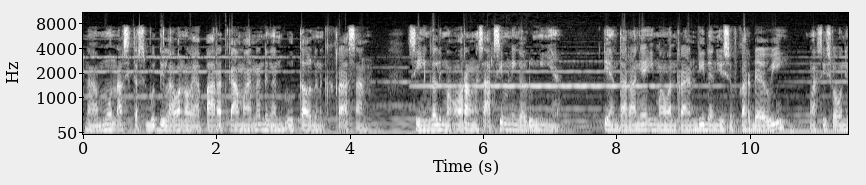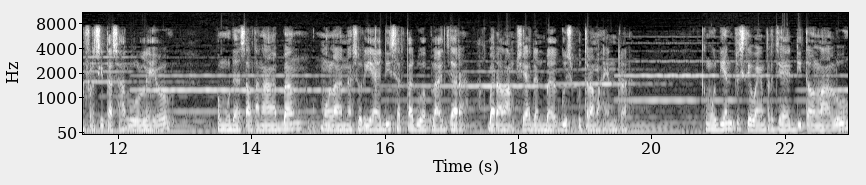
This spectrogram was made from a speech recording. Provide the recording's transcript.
Namun aksi tersebut dilawan oleh aparat keamanan dengan brutal dan kekerasan, sehingga lima orang masa aksi meninggal dunia. Di antaranya Imawan Randi dan Yusuf Kardawi, mahasiswa Universitas Haluleo, pemuda Sultan Abang, Maulana Suryadi, serta dua pelajar, Akbar Alamsyah dan Bagus Putra Mahendra. Kemudian peristiwa yang terjadi tahun lalu,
